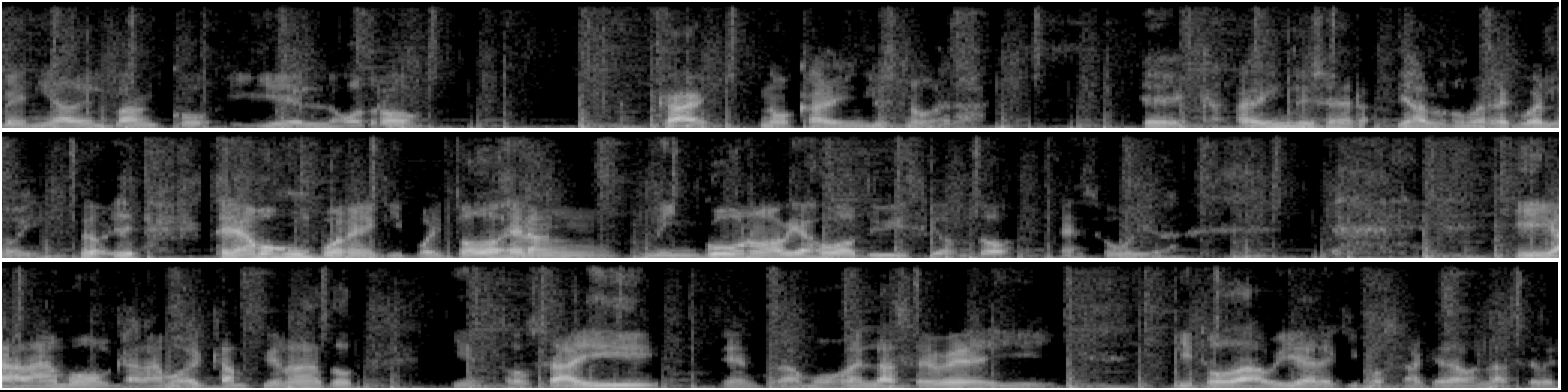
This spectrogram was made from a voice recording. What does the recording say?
venía del banco y el otro. Kai- no, Kai English no era. Eh, English era. Diablo, no me recuerdo bien. Eh, teníamos un buen equipo y todos eran. Ninguno había jugado División 2 en su vida. y ganamos, ganamos el campeonato y entonces ahí entramos en la CB y, y todavía el equipo se ha quedado en la CB.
